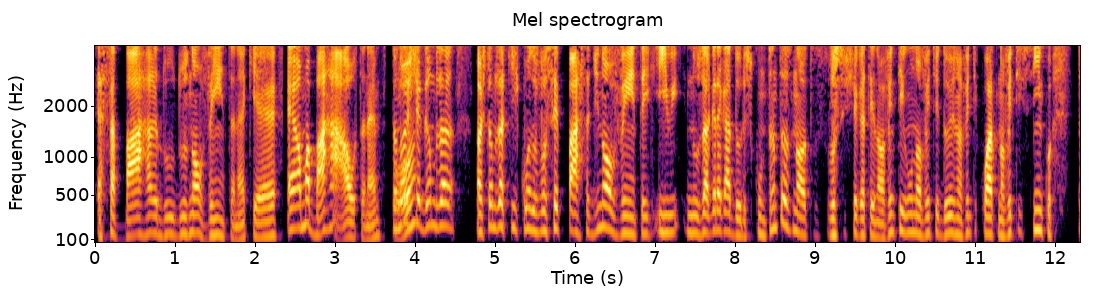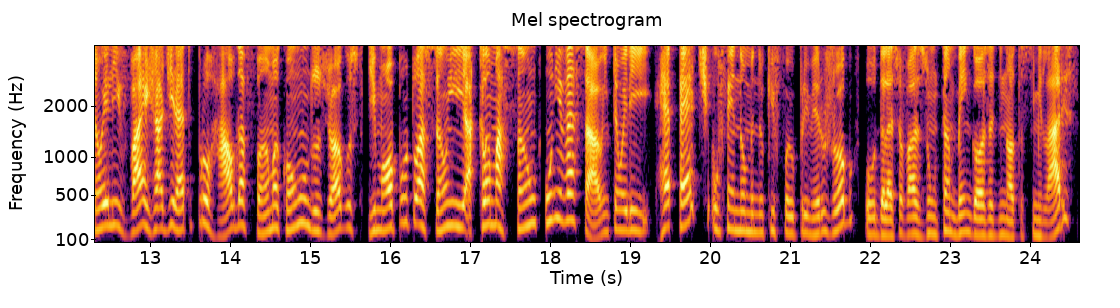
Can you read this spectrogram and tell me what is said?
essa barra do, dos 90, né? Que é, é uma barra alta, né? Então oh. nós chegamos a nós estamos aqui quando você passa de 90 e, e, nos agregadores com tantas notas, você chega a ter 91, 92, 94, 95. Então ele vai já direto pro hall da fama como um dos jogos de maior pontuação e aclamação universal. Então ele repete o fenômeno que foi o primeiro jogo. O The Last of Us 1 também goza de notas similares.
